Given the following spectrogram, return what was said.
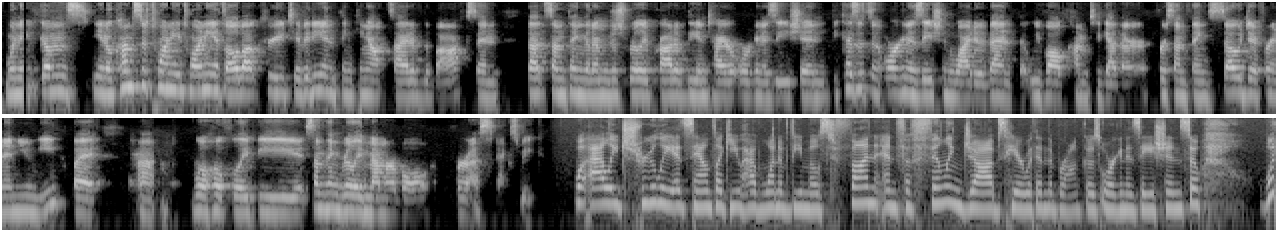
when it comes, you know, comes to 2020, it's all about creativity and thinking outside of the box. And that's something that I'm just really proud of the entire organization because it's an organization wide event that we've all come together for something so different and unique, but um, will hopefully be something really memorable for us next week. Well, Allie, truly, it sounds like you have one of the most fun and fulfilling jobs here within the Broncos organization. So, what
